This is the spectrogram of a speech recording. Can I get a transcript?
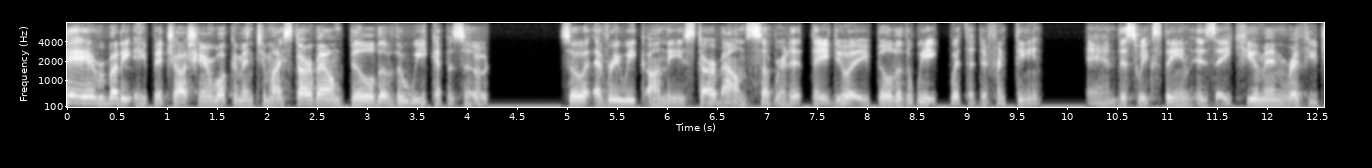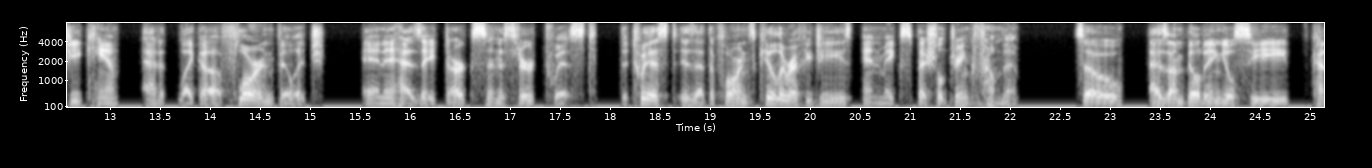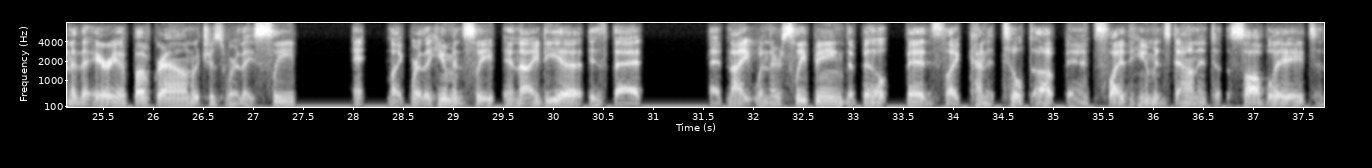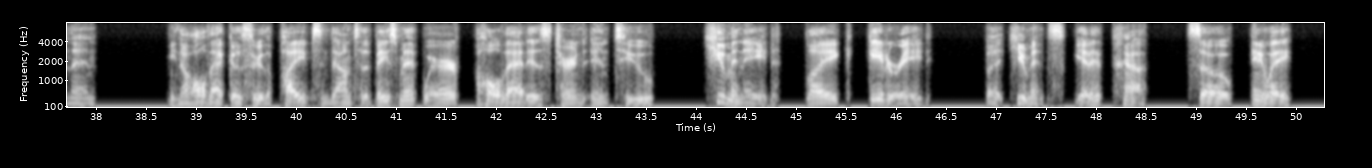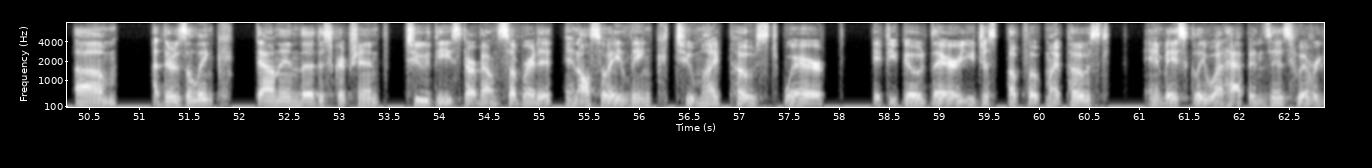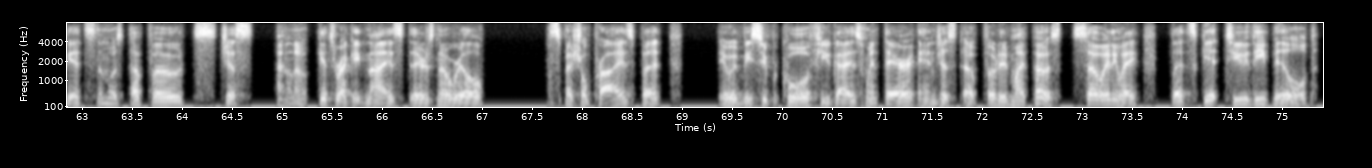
Hey everybody, 8-Bit Josh here, and welcome into my Starbound Build of the Week episode. So every week on the Starbound subreddit, they do a Build of the Week with a different theme. And this week's theme is a human refugee camp at like a Floran village, and it has a dark, sinister twist. The twist is that the Florans kill the refugees and make special drink from them. So as I'm building, you'll see kind of the area above ground, which is where they sleep, like where the humans sleep. And the idea is that at night when they're sleeping, the beds like kind of tilt up and slide the humans down into the saw blades, and then you know all that goes through the pipes and down to the basement where all that is turned into human aid, like Gatorade, but humans. Get it? so anyway, um, there's a link down in the description to the Starbound subreddit and also a link to my post where if you go there, you just upvote my post. And basically, what happens is whoever gets the most upvotes just, I don't know, gets recognized. There's no real special prize, but it would be super cool if you guys went there and just upvoted my post. So, anyway, let's get to the build.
